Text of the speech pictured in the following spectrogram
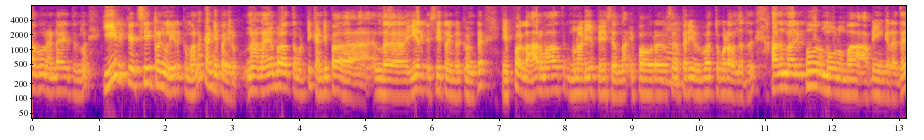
ஆகும் ரெண்டாயிரத்தி இயற்கை சீற்றங்கள் இருக்குமானா கண்டிப்பாக இருக்கும். நான் நயபலத்தை ஒட்டி கண்டிப்பாக இந்த இயற்கை சீற்றம் இருக்குன்ட்டு இப்போ இல்லை ஆறு மாதத்துக்கு முன்னாடியே பேசியிருந்தோம் இப்போ ஒரு பெரிய விபத்து கூட வந்தது அது மாதிரி போர் மூலமா அப்படிங்கிறது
